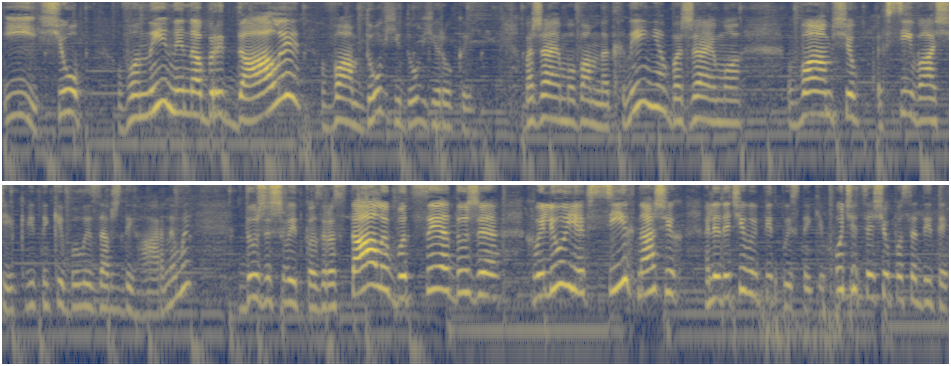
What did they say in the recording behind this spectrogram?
і щоб вони не набридали вам довгі-довгі роки. Бажаємо вам натхнення, бажаємо вам, щоб всі ваші квітники були завжди гарними, дуже швидко зростали, бо це дуже хвилює всіх наших глядачів і підписників. Хочеться, щоб посадити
